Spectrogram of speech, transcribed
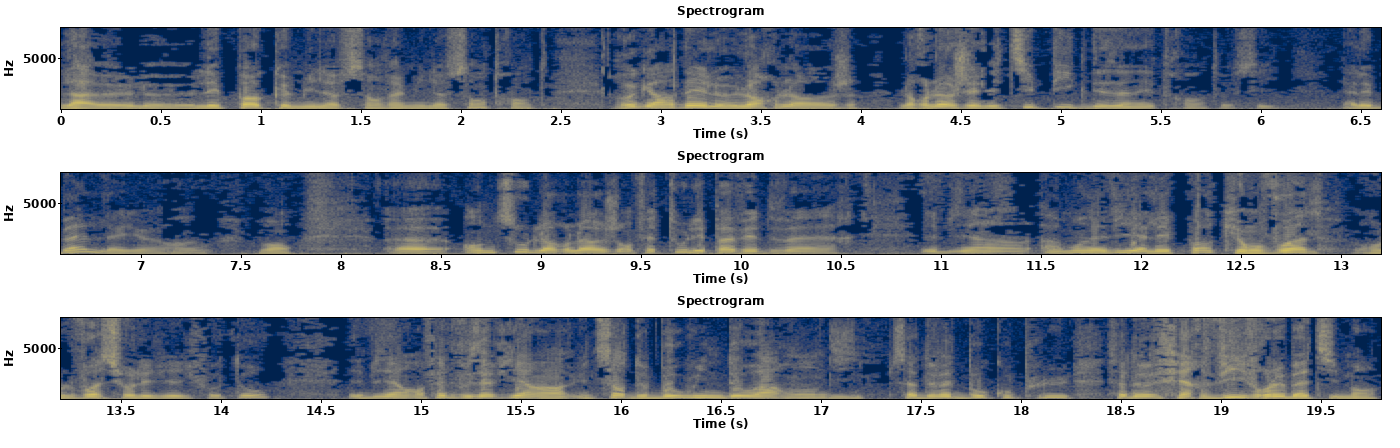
euh, l'époque 1920-1930. Regardez l'horloge, l'horloge elle est typique des années 30 aussi. Elle est belle d'ailleurs. Hein. Bon, euh, en dessous de l'horloge, on fait tous les pavés de verre. Eh bien, à mon avis, à l'époque, et on voit, on le voit sur les vieilles photos, eh bien, en fait, vous aviez une sorte de beau window arrondi. Ça devait être beaucoup plus, ça devait faire vivre le bâtiment.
